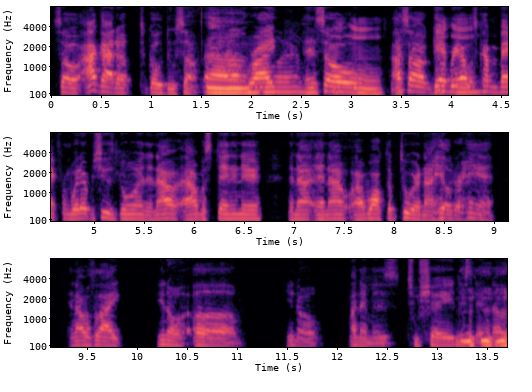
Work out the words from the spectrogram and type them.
So I got up to go do something, Um, right? Lord. And so Mm-mm. I saw Gabrielle was coming back from whatever she was doing, and I, I was standing there, and I and I, I walked up to her and I held her hand, and I was like, you know, um, you know, my name is Touche, this, that, and other,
